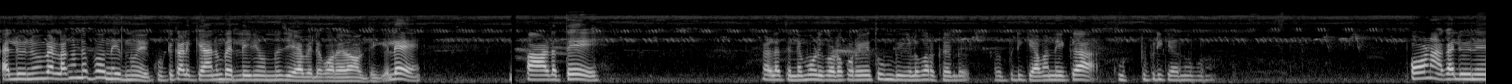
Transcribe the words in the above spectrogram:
കല്ലുവിനും വെള്ളം കണ്ടപ്പോൾ നിന്നു പോയി കുട്ടി കളിക്കാനും പറ്റില്ല ഇനി ഒന്നും ചെയ്യാൻ പറ്റില്ല കുറേ നാളത്തേക്ക് അല്ലേ? പാടത്തെ വെള്ളത്തിന്റെ മുകളിൽ കൂടെ കുറേ തുമ്പികൾ പറക്കുന്നുണ്ട്. അത് പിടിക്കാൻ വന്നേക്കാ. കുട്ടി പിടിക്കാൻ നോക്കണം പോണാ കല്ലൂന്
